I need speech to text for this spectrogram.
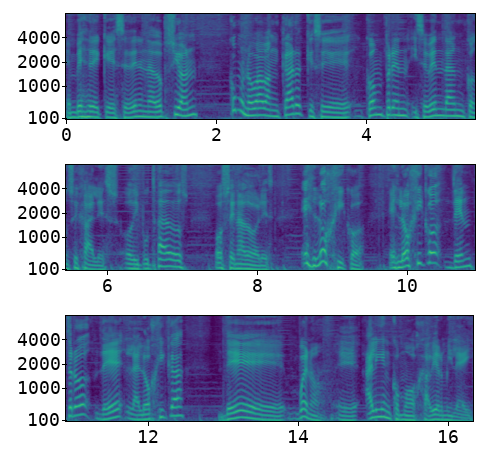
en vez de que se den en adopción, ¿cómo no va a bancar que se compren y se vendan concejales o diputados o senadores? Es lógico, es lógico dentro de la lógica de, bueno, eh, alguien como Javier Milei.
